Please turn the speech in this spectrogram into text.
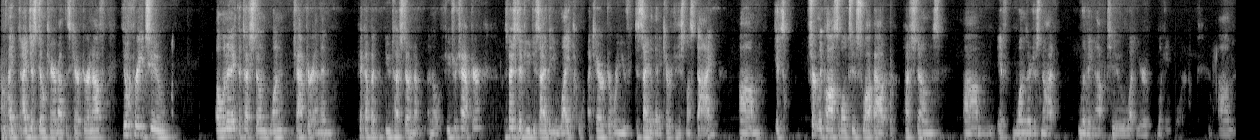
I, I just don't care about this character enough, feel free to eliminate the touchstone one chapter and then pick up a new touchstone in a future chapter. Especially if you decide that you like a character or you've decided that a character just must die. Um, it's certainly possible to swap out touchstones um, if ones are just not living up to what you're looking for. Um,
